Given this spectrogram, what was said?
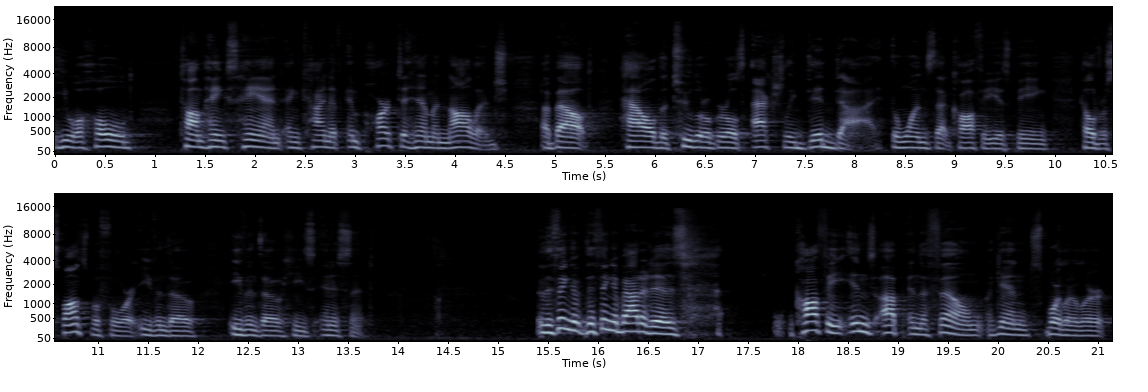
he will hold Tom Hanks' hand and kind of impart to him a knowledge about how the two little girls actually did die, the ones that Coffey is being held responsible for, even though, even though he's innocent. The thing, the thing about it is, Coffey ends up in the film, again, spoiler alert,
